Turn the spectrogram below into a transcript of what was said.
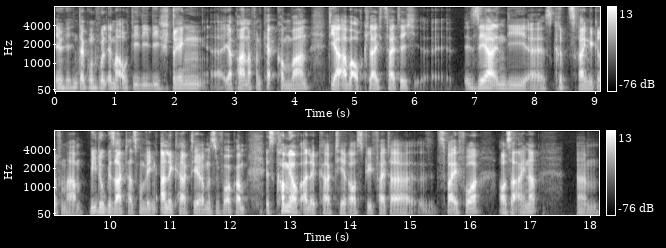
im Hintergrund wohl immer auch die, die, die strengen äh, Japaner von Capcom waren, die ja aber auch gleichzeitig äh, sehr in die äh, Skripts reingegriffen haben. Wie du gesagt hast, von wegen alle Charaktere müssen vorkommen. Es kommen ja auch alle Charaktere aus Street Fighter 2 vor, außer einer. Ähm,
